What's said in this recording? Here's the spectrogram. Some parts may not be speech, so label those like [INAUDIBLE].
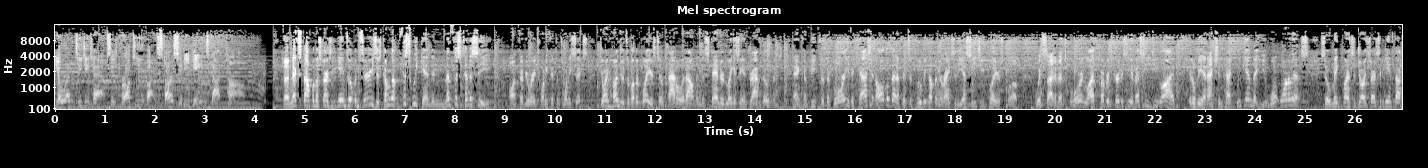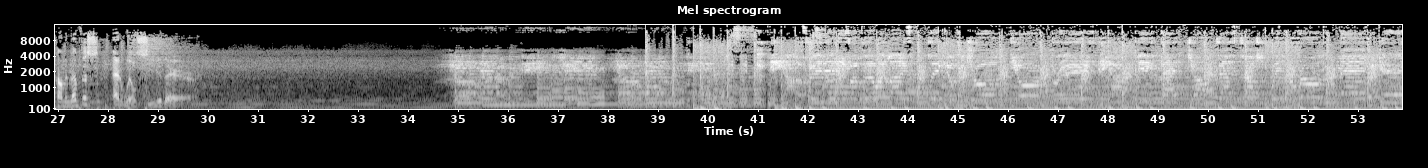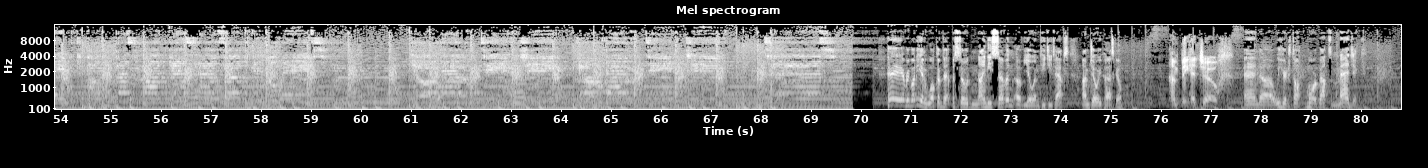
Yo MTG Taps is brought to you by StarCityGames.com. The next stop on the Star City Games Open Series is coming up this weekend in Memphis, Tennessee. On February 25th and 26th, join hundreds of other players to battle it out in the standard Legacy and Draft Opens and compete for the glory, the cash, and all the benefits of moving up in the ranks of the SCG Players Club. With side events galore and live coverage courtesy of SCG Live, it'll be an action-packed weekend that you won't want to miss. So make plans to join StarCityGames.com in Memphis, and we'll see you there. Welcome to episode 97 of Yo MTG Taps. I'm Joey Pasco, I'm Big Head Joe. and uh, we're here to talk more about some magic.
